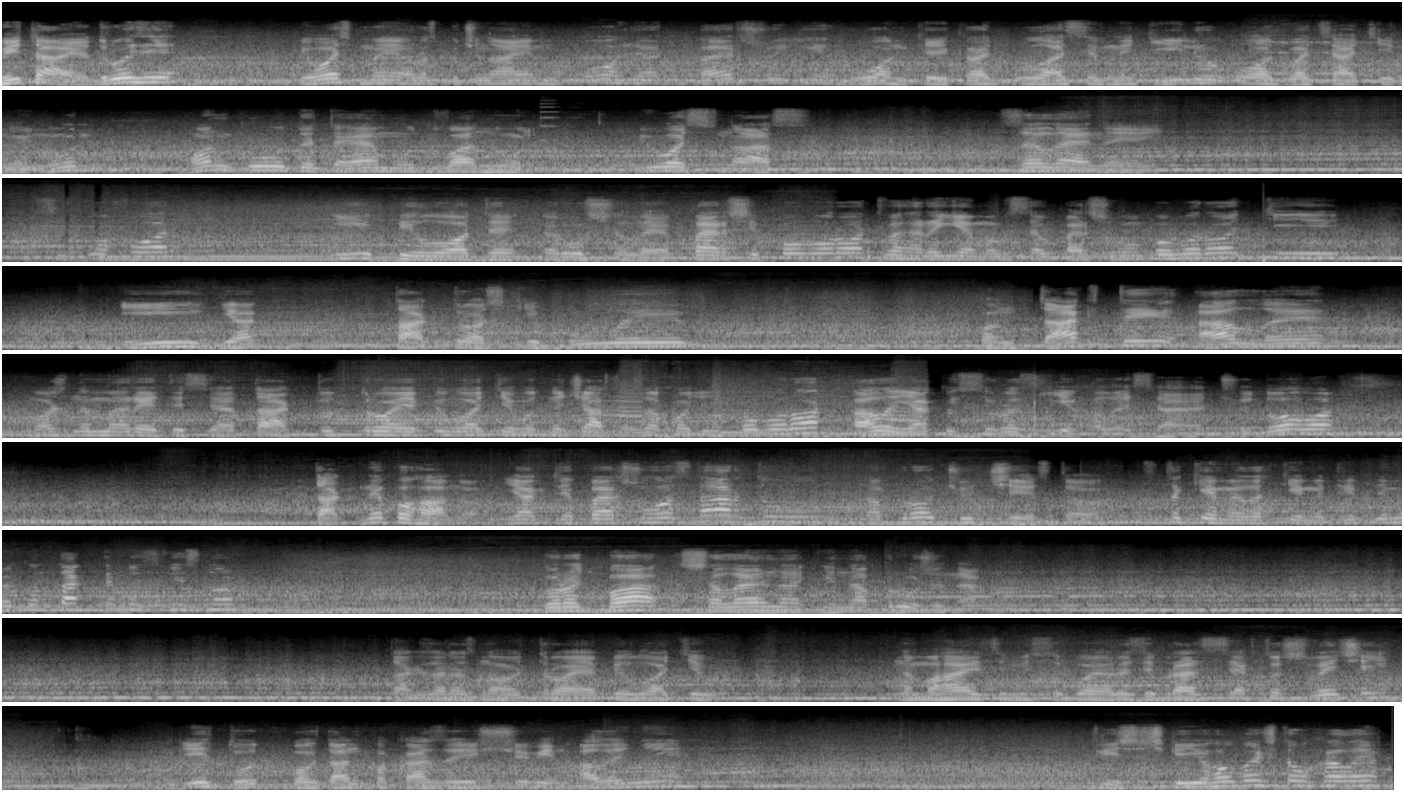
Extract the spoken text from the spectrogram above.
Вітаю, друзі! І ось ми розпочинаємо огляд першої гонки, яка відбулася в неділю о 20.00. Гонку ДТМ 2.0. І ось у нас зелений світлофор і пілоти рушили. Перший поворот, виграємо все в першому повороті. І як так, трошки були контакти, але можна миритися. Так, тут троє пілотів одночасно заходять в поворот, але якось роз'їхалися. Чудово. Так, непогано. Як для першого старту, напрочуд чисто. З такими легкими дрібними контактами, звісно. Боротьба шалена і напружена. Так, зараз знову троє пілотів намагаються між собою розібратися, хто швидший. І тут Богдан показує, що він. Але ні. Трішечки його виштовхали.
